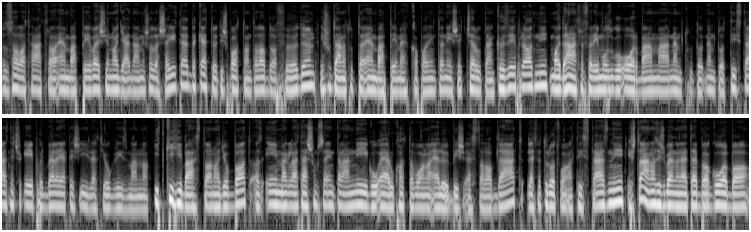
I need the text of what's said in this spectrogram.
szaladt hátra Mbappéval, és Nagy Ádám is oda segített, de kettőt is pattant a labda a földön, és utána tudta Mbappé megkaparintani, és egy csel után középre adni, majd a hátrafelé mozgó Orbán már nem tudott, nem tudott tisztázni, csak épp, hogy beleért, és így lett jó Griezmannnak. Itt kihibázta a nagyobbat, az én meglátásom szerint talán Négó elrughatta volna előbb is ezt a labdát, illetve tudott volna tisztázni, és talán az is benne lehet ebbe a gólba,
